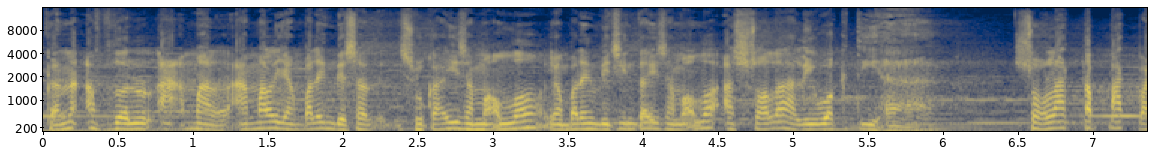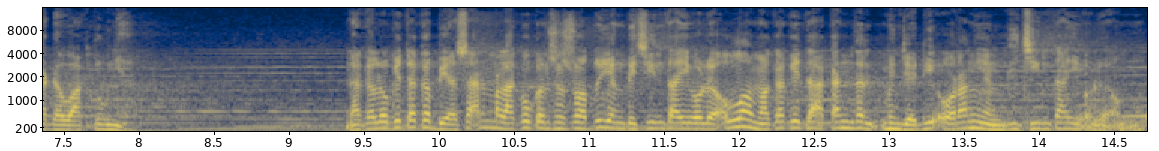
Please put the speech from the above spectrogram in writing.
karena afdalul amal amal yang paling disukai sama Allah yang paling dicintai sama Allah as-shalah liwaktiha sholat tepat pada waktunya nah kalau kita kebiasaan melakukan sesuatu yang dicintai oleh Allah maka kita akan menjadi orang yang dicintai oleh Allah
